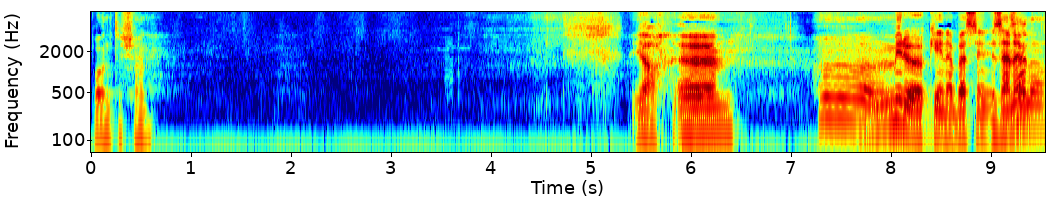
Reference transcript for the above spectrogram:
Pontosan. Ja, miről kéne beszélni? Zene?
